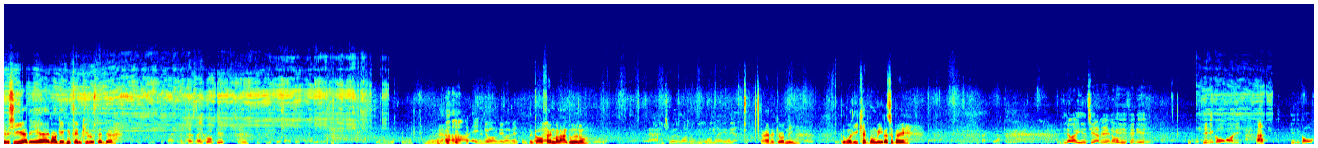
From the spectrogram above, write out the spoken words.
Jeg vil sige, at det er nok ikke en 5 kilos, den der. Jeg kan ikke håbe det. Den går fandme langt ude nu. Ja, det gjorde den lige. Du må lige kæmpe nogle meter tilbage. Det der var irriterende med den, i, den, i, den i går, Ronny. Hä? Den i går,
